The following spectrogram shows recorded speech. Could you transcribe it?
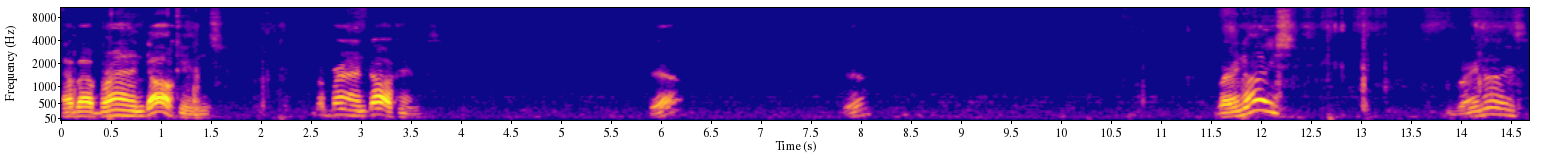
How about Brian Dawkins? About Brian Dawkins? Yeah. Yeah. Very nice. Very nice.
